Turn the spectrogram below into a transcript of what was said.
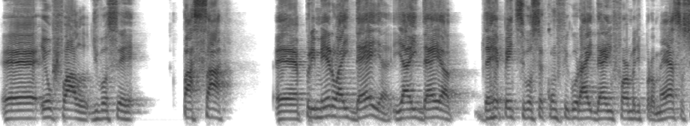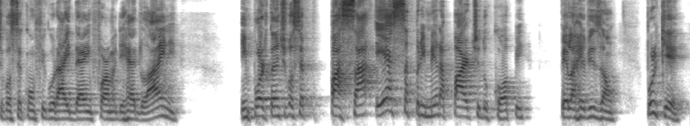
é, eu falo de você passar é, primeiro a ideia, e a ideia, de repente, se você configurar a ideia em forma de promessa, ou se você configurar a ideia em forma de headline, importante você passar essa primeira parte do copy pela revisão. Por quê?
